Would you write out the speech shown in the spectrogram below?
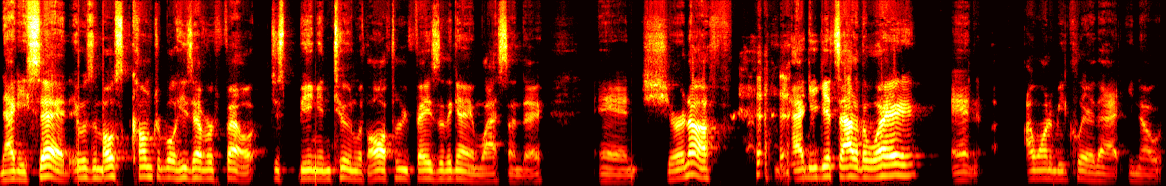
Nagy said it was the most comfortable he's ever felt, just being in tune with all three phases of the game last Sunday. And sure enough, Nagy gets out of the way. And I want to be clear that you know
